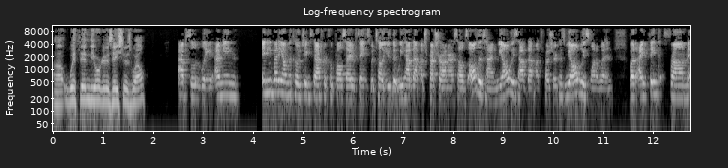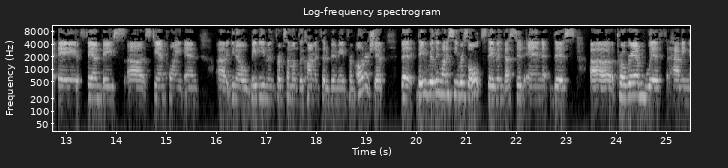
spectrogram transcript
uh, within the organization as well? Absolutely. I mean, anybody on the coaching staff or football side of things would tell you that we have that much pressure on ourselves all the time. We always have that much pressure because we always want to win. But I think from a fan base uh, standpoint and uh, you know, maybe even from some of the comments that have been made from ownership, that they really want to see results. They've invested in this uh, program with having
